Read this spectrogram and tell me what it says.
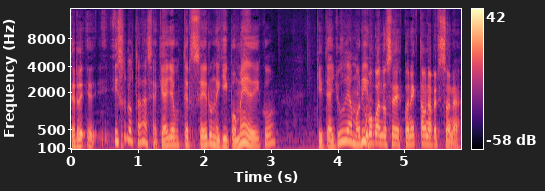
Eh, eso es la eutanasia, que haya un tercero, un equipo médico que te ayude a morir. como cuando se desconecta una persona.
